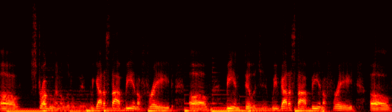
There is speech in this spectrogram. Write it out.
of struggling a little bit. We got to stop being afraid of being diligent. We've got to stop being afraid of,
